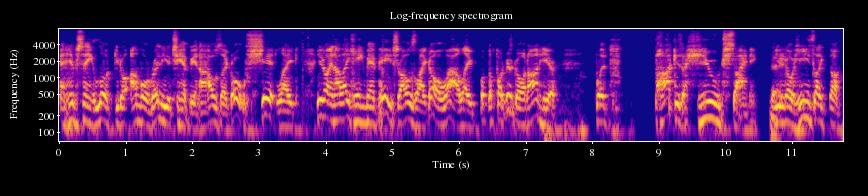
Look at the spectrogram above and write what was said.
and him saying, "Look, you know, I'm already a champion." I was like, "Oh shit!" Like, you know, and I like Hangman Page, so I was like, "Oh wow!" Like, what the fuck is going on here? But Pac is a huge signing. Yeah. You know, he's like the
